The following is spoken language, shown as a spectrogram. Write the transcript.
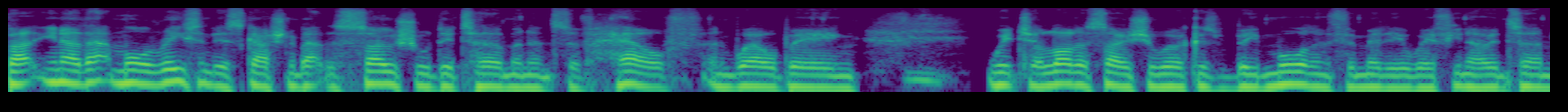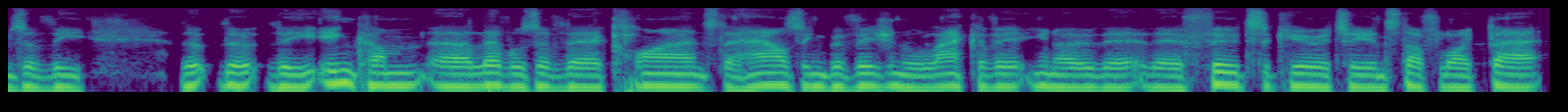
But you know that more recent discussion about the social determinants of health and well-being which a lot of social workers would be more than familiar with you know in terms of the the the, the income uh, levels of their clients the housing provision or lack of it you know their their food security and stuff like that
